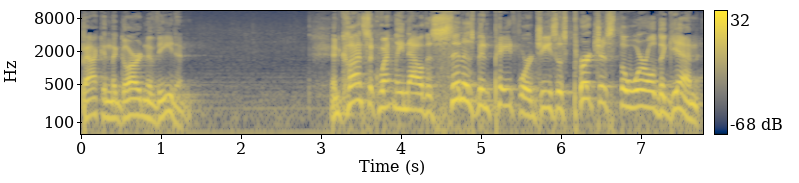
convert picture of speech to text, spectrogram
back in the Garden of Eden. And consequently, now the sin has been paid for. Jesus purchased the world again.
